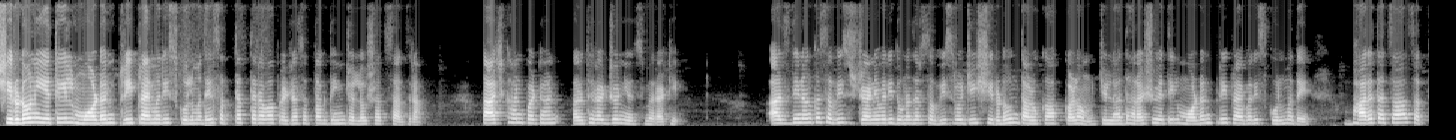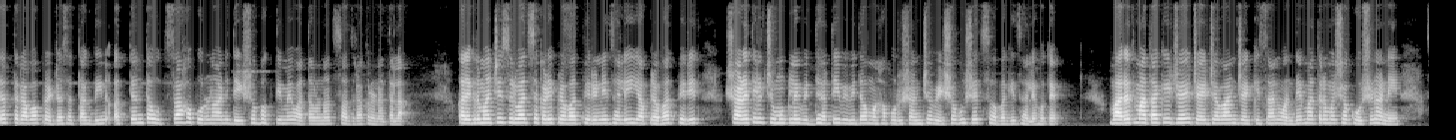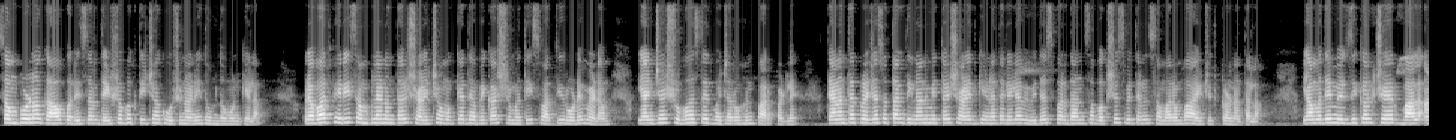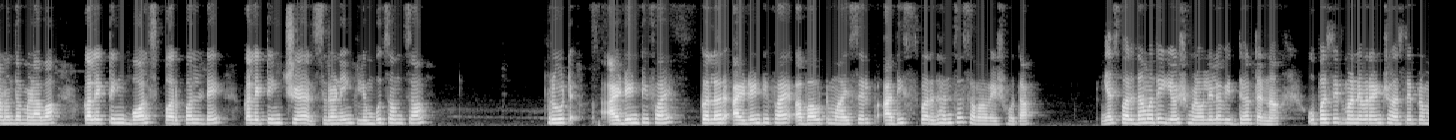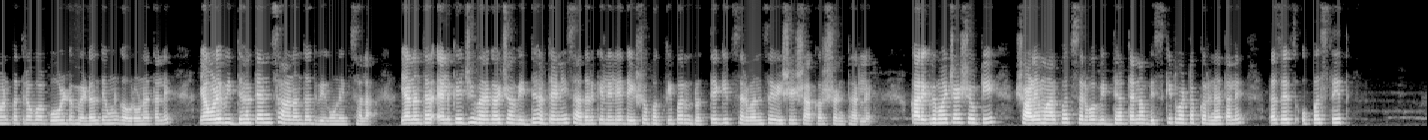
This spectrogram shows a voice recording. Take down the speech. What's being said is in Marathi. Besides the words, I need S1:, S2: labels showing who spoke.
S1: शिरडोन येथील मॉडर्न प्री प्रायमरी स्कूलमध्ये सत्याहत्तरावा प्रजासत्ताक दिन जल्लोषात साजरा. ताजखान पठाण अर्धराज्य न्यूज मराठी. आज दिनांक सव्वीस जानेवारी दोन हजार सव्वीस रोजी शिरडोन तालुका कळंब जिल्हा धाराशिव येथील मॉडर्न प्री प्रायमरी स्कूलमध्ये भारताचा सत्याहत्तरावा प्रजासत्ताक दिन अत्यंत उत्साहपूर्ण आणि देशभक्तिमय वातावरणात साजरा करण्यात आला. कार्यक्रमाची सुरुवात सकाळी प्रभात फेरीने झाली. या प्रभात फेरीत शाळेतील चिमुकले विद्यार्थी विविध महापुरुषांच्या वेशभूषेत सहभागी झाले होते. भारत माता की जय जय जवान जय किसान वंदे मातरम अशा घोषणाने संपूर्ण गाव परिसर देशभक्तीच्या घोषणाने धुमधुमून केला. प्रभात फेरी संपल्यानंतर शाळेच्या मुख्याध्यापिका श्रीमती स्वाती रोडे मॅडम यांच्या शुभहस्ते ध्वजारोहण पार पडले. त्यानंतर प्रजासत्ताक दिनानिमित्त शाळेत घेण्यात आलेल्या विविध स्पर्धांचा बक्षीस वितरण समारंभ आयोजित करण्यात आला. यामध्ये म्युझिकल चेअर बाल आनंद मेळावा collecting balls purple day collecting chairs running लिंबू चमचा fruit identify colour identify about myself आदी स्पर्धांचा समावेश होता. या स्पर्धामध्ये यश मिळवलेल्या विद्यार्थ्यांना उपस्थित मान्यवरांच्या हस्ते प्रमाणपत्र व गोल्ड मेडल देऊन गौरवण्यात आले. यामुळे विद्यार्थ्यांचा आनंद द्विगुणित झाला. यानंतर एल के जी वर्गाच्या विद्यार्थ्यांनी सादर केलेले देशभक्तीपर नृत्यगीत सर्वांचे विशेष आकर्षण ठरले. कार्यक्रमाच्या शेवटी शाळेमार्फत सर्व विद्यार्थ्यांना बिस्किट वाटप करण्यात आले. तसेच उपस्थित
